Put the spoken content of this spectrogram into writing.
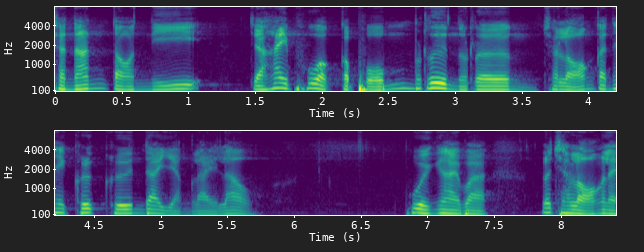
ฉะนั้นตอนนี้จะให้พวกกระผมรื่นเริง ฉลองกันให้คลึกคลื้นได้อย่างไรเล่า พูดง่ายว่าแล้วฉลองอะไร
